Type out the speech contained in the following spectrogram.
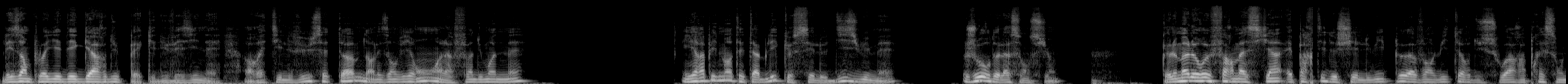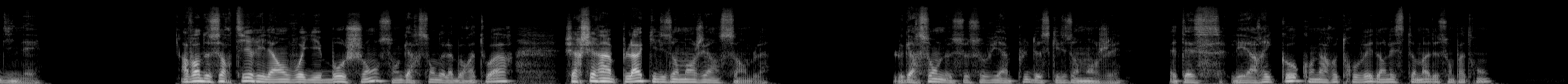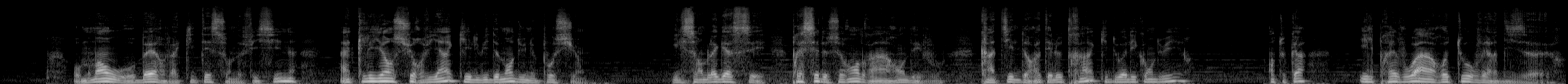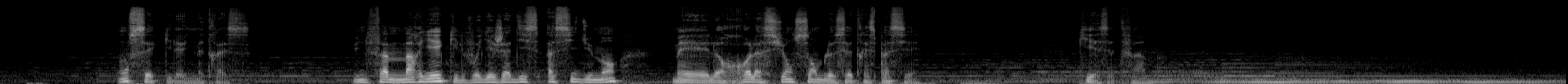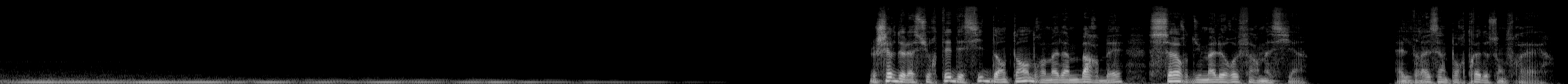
les employés des gares du Pec et du Vésinet. Auraient-ils vu cet homme dans les environs à la fin du mois de mai? Il est rapidement établi que c'est le 18 mai, jour de l'Ascension, que le malheureux pharmacien est parti de chez lui peu avant huit heures du soir après son dîner. Avant de sortir, il a envoyé Beauchamp, son garçon de laboratoire, chercher un plat qu'ils ont mangé ensemble. Le garçon ne se souvient plus de ce qu'ils ont mangé. Était-ce les haricots qu'on a retrouvés dans l'estomac de son patron? Au moment où Aubert va quitter son officine, un client survient qui lui demande une potion. Il semble agacé, pressé de se rendre à un rendez-vous. Craint-il de rater le train qui doit l'y conduire? En tout cas, il prévoit un retour vers dix heures. On sait qu'il a une maîtresse. Une femme mariée qu'il voyait jadis assidûment, mais leur relation semble s'être espacée. Qui est cette femme? Le chef de la sûreté décide d'entendre Madame Barbet, sœur du malheureux pharmacien. Elle dresse un portrait de son frère.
